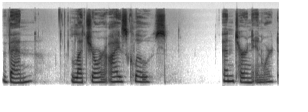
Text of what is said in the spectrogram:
Then let your eyes close and turn inward.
